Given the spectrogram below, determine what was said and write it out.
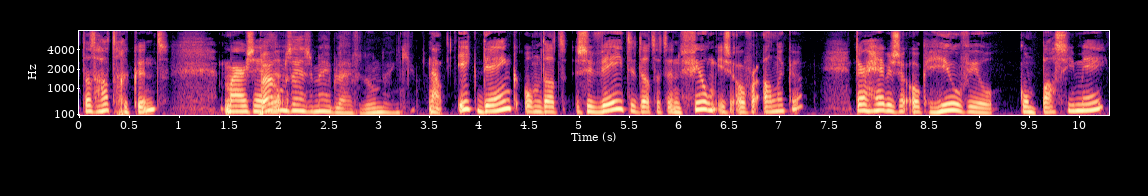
Dat had gekund. Maar ze Waarom zijn ze mee blijven doen, denk je? Nou, ik denk omdat ze weten dat het een film is over Anneke. Daar hebben ze ook heel veel compassie mee.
